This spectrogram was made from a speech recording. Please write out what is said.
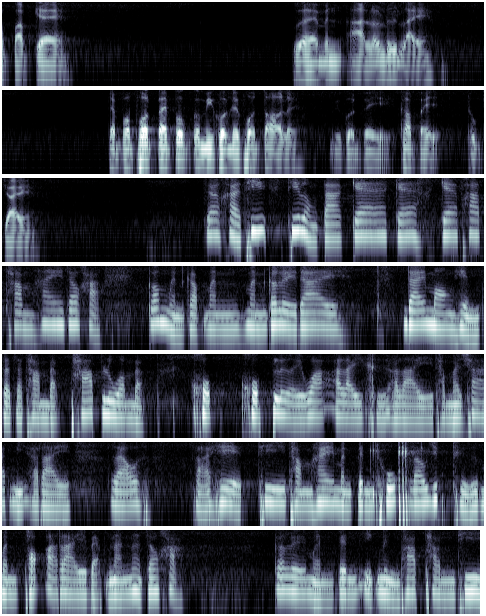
ต้องปรับแก้ เพื่อให้มันอ่านแล้วลื่นไหล แต่พอโพสไปปุ๊บก็มีคนไปโพสต่อเลย มีคนไปเข้าไปถูกใจ เจ้าค่ะ ที่ที่หลวงตาแก้แก้ แก้ภาพธรรมให้เจ้าค่ะ ก็เหมือนกับมันมันก็เลยได้ ได้มองเห็นสัจธรรมแบบภาพรวมแบบครบครบเลยว่าอะไรคืออะไร ธรรมชาติมีอะไร แล้ว สาเหตุที่ทำให้มันเป็นทุกข์แล้วยึดถือมันเพราะอะไรแบบนั้นนะเจ้าค่ะ ก็เลยเหมือนเป็นอีกหนึ่งภาพธรรมที่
